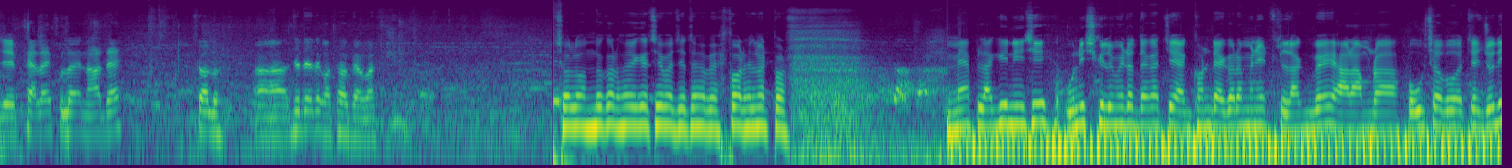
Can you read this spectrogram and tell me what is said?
যে ফেলায় ফুলায় না দেয়। চলো যেতে যেতে কথা হবে আবার। চলো, অন্ধকার হয়ে গেছে, এবার যেতে হবে। পর, হেলমেট পর। ম্যাপ লাগিয়ে নিয়েছি, উনিশ কিলোমিটার দেখাচ্ছে, এক ঘণ্টা এগারো মিনিট লাগবে, আর আমরা পৌঁছাবো হচ্ছে, যদি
